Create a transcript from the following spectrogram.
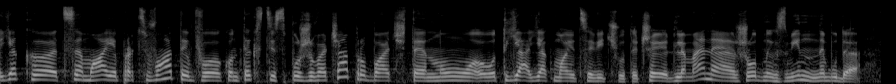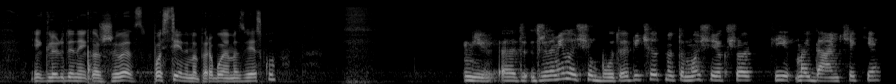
Як е, це має працювати в контексті споживача? Пробачте, ну от я як маю це відчути? Чи для мене жодних змін не буде, як для людини, яка живе з постійними перебоями зв'язку? Ні, е, зрозуміло, що буде відчутно, тому що якщо ці майданчики е,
